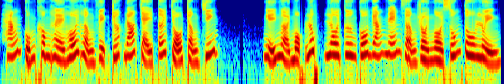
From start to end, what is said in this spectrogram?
Hắn cũng không hề hối hận việc trước đó chạy tới chỗ trận chiến. Nghĩ ngợi một lúc, lôi cương cố gắng nén giận rồi ngồi xuống tu luyện.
